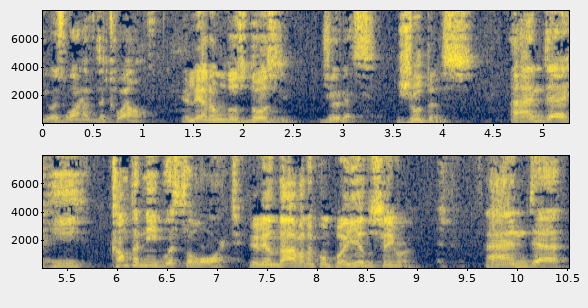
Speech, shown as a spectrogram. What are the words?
He was one of the twelve, Ele era um dos doze, Judas. Judas. And uh, he companied with the Lord. Ele andava na companhia do Senhor And uh,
